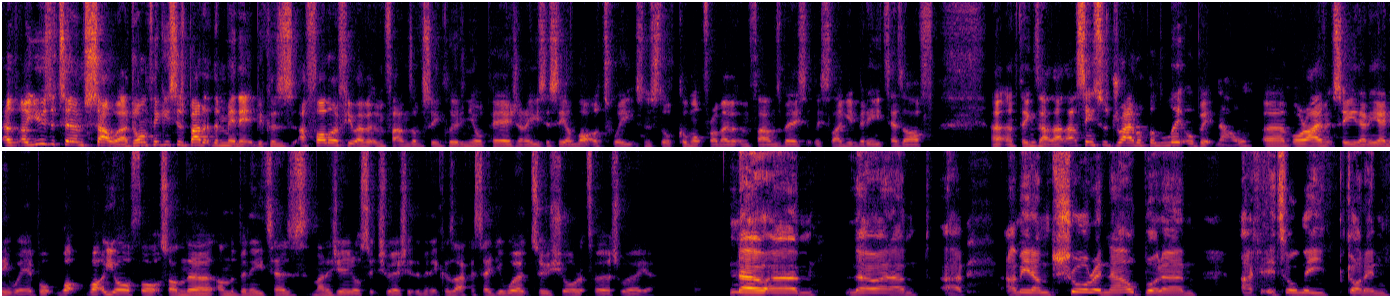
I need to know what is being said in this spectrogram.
I, I, use the term sour. I don't think it's as bad at the minute because I follow a few Everton fans, obviously, including your page, and I used to see a lot of tweets and stuff come up from Everton fans basically slagging Benitez off uh, and things like that. That seems to have dried up a little bit now, um, or I haven't seen any anyway. But what what are your thoughts on the on the Benitez managerial situation at the minute? Because like I said, you weren't too sure at first, were you? No, um, no. Um, uh, I mean, I'm sure now, but um, I, it's only gone in.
